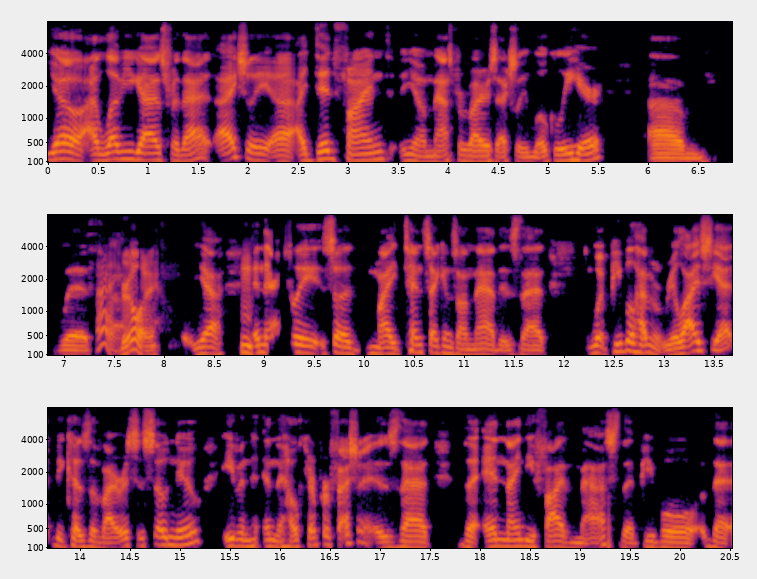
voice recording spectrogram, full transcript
Yo, I love you guys for that. I actually, uh, I did find you know mass providers actually locally here. Um, with uh, really, yeah, hmm. and actually, so my ten seconds on that is that what people haven't realized yet because the virus is so new, even in the healthcare profession, is that the N95 masks that people that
